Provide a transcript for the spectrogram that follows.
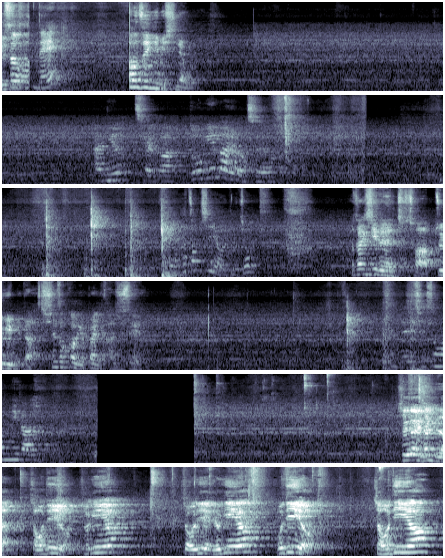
의사 선- 네? 선생님이시냐고요? 아니요, 제가 똥이 마려워서요. 네, 화장실이 어디죠? 화장실은 저, 저 앞쪽입니다. 신속하게 빨리 가주세요. 네, 죄송합니다. 제가 이사입니다. 자 어디에요? 저기에요? 자 어디에요? 여기에요? 어디에요? 자 어디에요?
